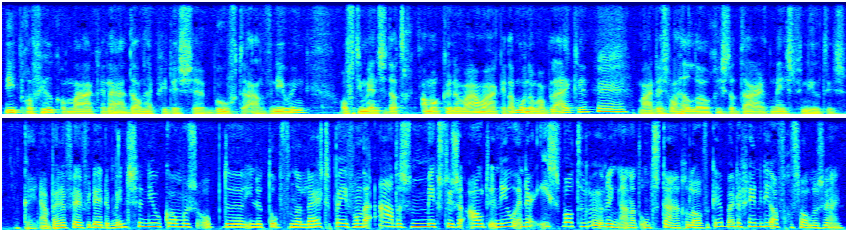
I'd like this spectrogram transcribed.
die het profiel kan maken. Nou, dan heb je dus uh, behoefte aan vernieuwing. Of die mensen dat allemaal kunnen waarmaken, dat moet nog maar blijken. Mm. Maar het is wel heel logisch dat daar het meest vernieuwd is. Oké, okay, nou bij de VVD de minste nieuwkomers op de, in de top van de lijst. De P van de A, dat is een mix tussen oud en nieuw. En er is wat reuring aan het ontstaan, geloof ik, hè, bij degenen die afgevallen zijn.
